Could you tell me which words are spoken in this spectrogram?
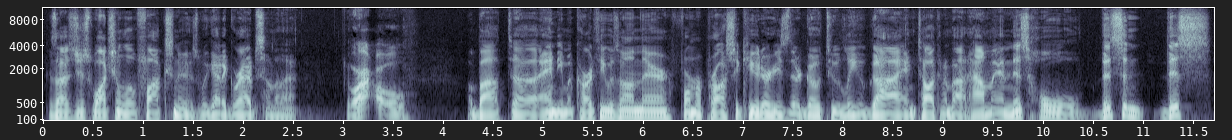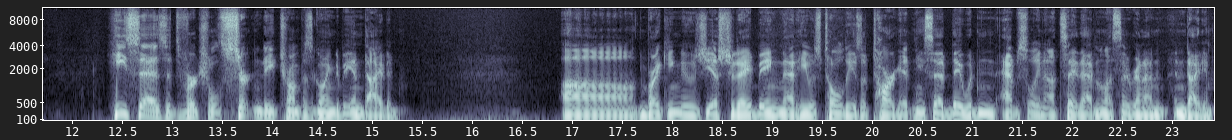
Because I was just watching a little Fox News. We got to grab some of that. Wow. About uh, Andy McCarthy was on there, former prosecutor. He's their go-to legal guy, and talking about how man this whole this and this. He says it's virtual certainty Trump is going to be indicted. Uh, breaking news yesterday being that he was told he's a target, and he said they would n- absolutely not say that unless they're going to indict him,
